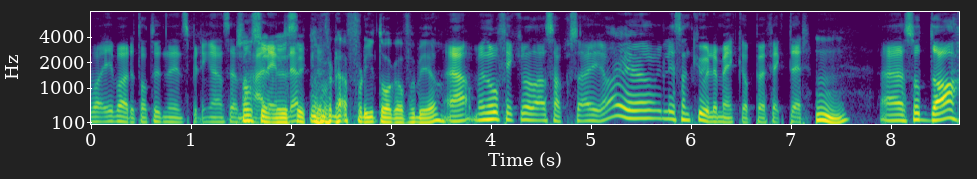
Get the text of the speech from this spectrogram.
var ivaretatt under innspillinga Sannsynligvis ikke. For der flyr toga forbi, ja. Ja, men hun fikk jo da øye og gjør litt sånn kule makeup-effekter. Mm. Eh, Så da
